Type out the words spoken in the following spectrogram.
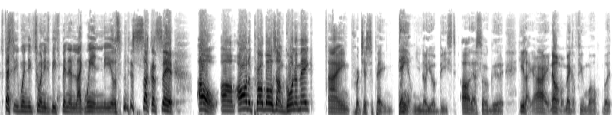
especially when these 20s be spinning like windmills. this sucker said, Oh, um, all the Pro Bowls I'm gonna make, I ain't participating. Damn, you know you're a beast. Oh, that's so good. He like, all right, no, I'm gonna make a few more, but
